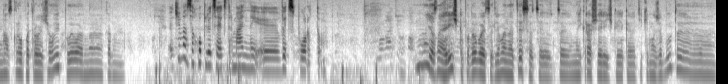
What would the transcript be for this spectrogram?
у нас група троє чоловік плила на каною. Чи вас захоплює цей екстремальний е, вид спорту? Ну, я знаю, річка подобається. Для мене Тиса це, це найкраща річка, яка тільки може бути. Е,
